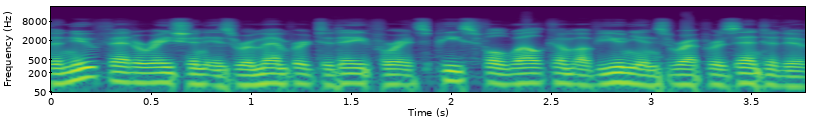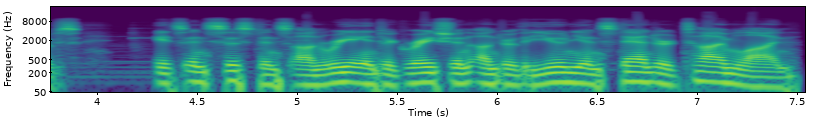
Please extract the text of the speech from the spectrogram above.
The new federation is remembered today for its peaceful welcome of Union's representatives, its insistence on reintegration under the Union Standard Timeline,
